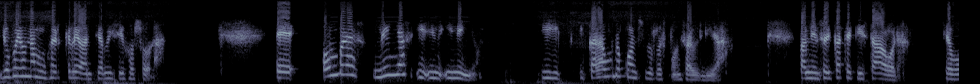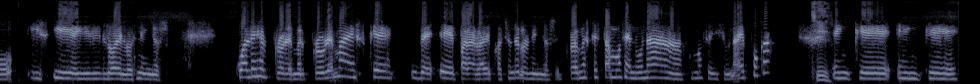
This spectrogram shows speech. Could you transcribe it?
Yo fui una mujer que levanté a mis hijos sola eh, hombres, niñas y, niños, y, cada uno con su responsabilidad. También soy catequista ahora, llevo, y, lo de los niños. ¿Cuál es el problema? El problema es que eh, para la educación de los niños, el problema es que estamos en una, ¿cómo se dice? Una época en que en que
